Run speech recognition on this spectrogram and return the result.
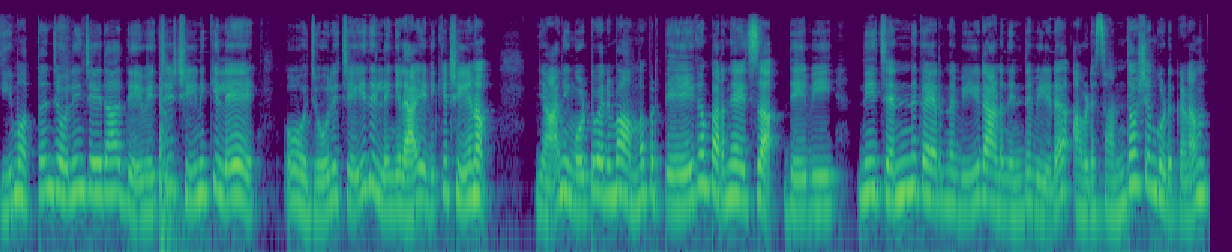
ഈ മൊത്തം ജോലിയും ചെയ്താൽ ദേവേച്ചി ക്ഷീണിക്കില്ലേ? ഓ ജോലി ചെയ്തില്ലെങ്കിലാ എനിക്ക് ക്ഷീണം. ഞാൻ ഇങ്ങോട്ട് വരുമ്പോൾ അമ്മ പ്രത്യേകം പറഞ്ഞയച്ചതാ ദേവി നീ ചെന്ന് കയറുന്ന വീടാണ് നിന്റെ വീട്. അവിടെ സന്തോഷം കൊടുക്കണം.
